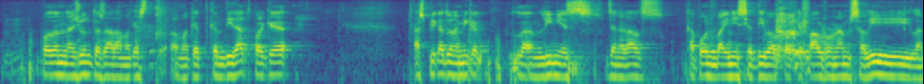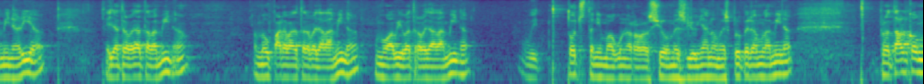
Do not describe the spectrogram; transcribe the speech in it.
Uh mhm. -huh. Poden anar juntes ara amb aquest, amb aquest candidat perquè ha explicat una mica en línies generals cap on va iniciativa pel que fa al Ronam Salí i la mineria ell ha treballat a la mina, el meu pare va treballar a la mina, el meu avi va treballar a la mina, vull dir, tots tenim alguna relació més llunyana o més propera amb la mina, però tal com,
